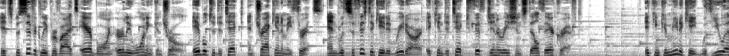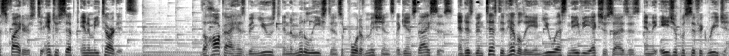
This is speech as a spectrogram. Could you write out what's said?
It specifically provides airborne early warning control, able to detect and track enemy threats, and with sophisticated radar, it can detect fifth generation stealth aircraft. It can communicate with U.S. fighters to intercept enemy targets. The Hawkeye has been used in the Middle East in support of missions against ISIS and has been tested heavily in U.S. Navy exercises in the Asia Pacific region.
